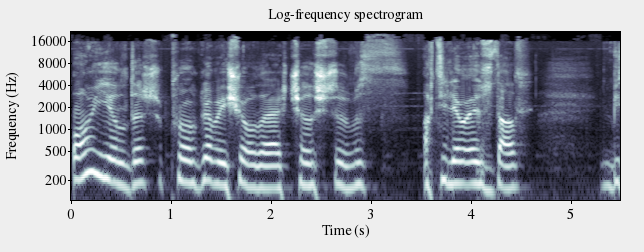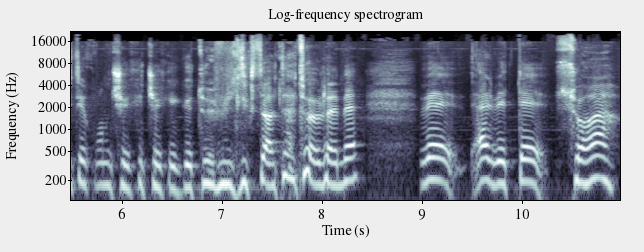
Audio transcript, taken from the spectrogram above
10 yıldır program eşi olarak çalıştığımız Atilla Özdal, bir tek onu çeke çeke götürebildik zaten törene. Ve elbette Suha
